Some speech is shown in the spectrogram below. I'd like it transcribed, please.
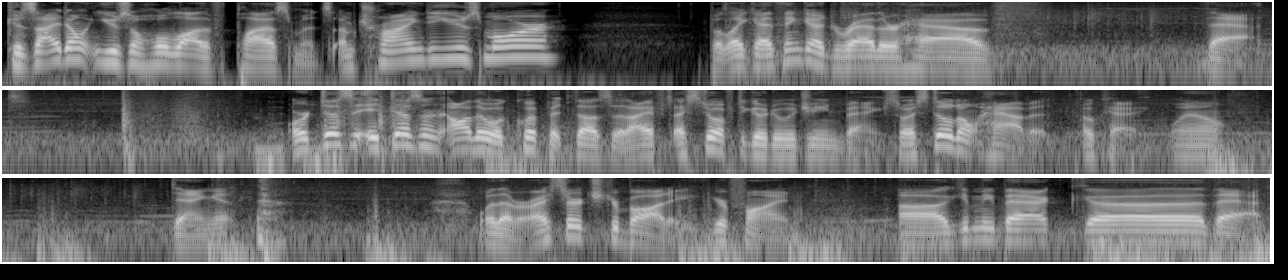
Because I don't use a whole lot of plasmids. I'm trying to use more, but like I think I'd rather have that. Or does it? It doesn't auto equip it, does it? I, have, I still have to go to a gene bank, so I still don't have it. Okay, well, dang it. Whatever. I searched your body. You're fine. Uh, give me back uh, that.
